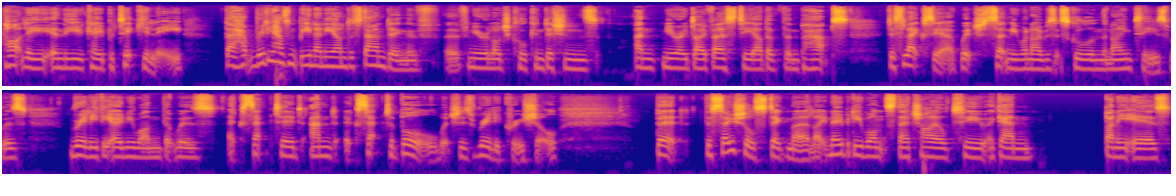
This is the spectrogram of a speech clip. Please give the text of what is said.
partly in the UK, particularly, there ha- really hasn't been any understanding of, of neurological conditions and neurodiversity other than perhaps dyslexia, which certainly when I was at school in the 90s was really the only one that was accepted and acceptable, which is really crucial. But the social stigma, like nobody wants their child to, again, bunny ears,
